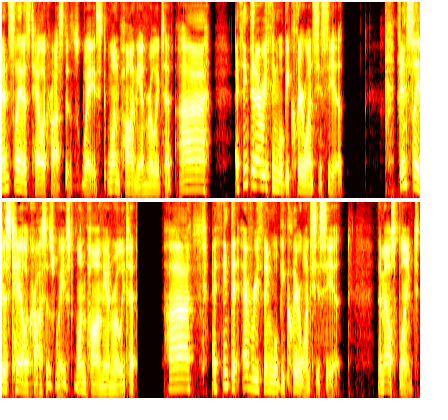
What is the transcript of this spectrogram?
Vince laid his tail across his waist, one paw on the unruly tip. Ah, I think that everything will be clear once you see it. Vince laid his tail across his waist, one paw on the unruly tip. Ah, I think that everything will be clear once you see it. The mouse blinked.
